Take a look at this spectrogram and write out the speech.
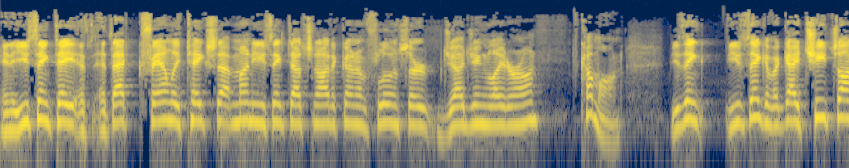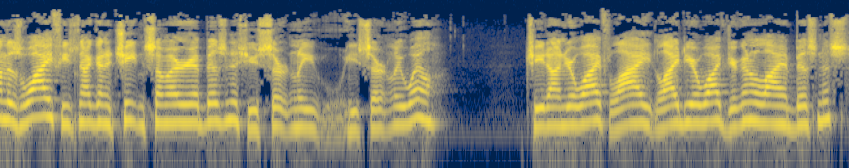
And you think they, if, if that family takes that money, you think that's not going to influence their judging later on? Come on. You think you think if a guy cheats on his wife, he's not going to cheat in some area of business? You certainly he certainly will. Cheat on your wife, lie lie to your wife. You're going to lie in business.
